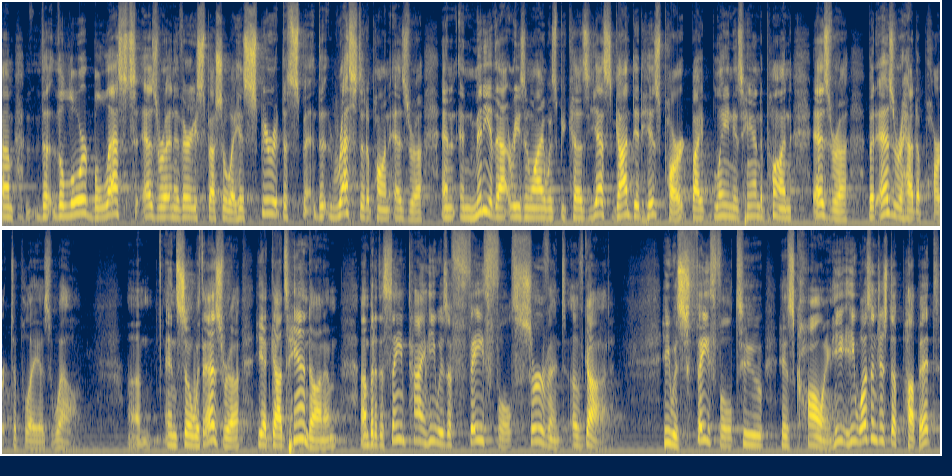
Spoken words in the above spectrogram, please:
Um, the, the Lord blessed Ezra in a very special way. His spirit rested upon Ezra. And, and many of that reason why was because, yes, God did his part by laying his hand upon Ezra, but Ezra had a part to play as well. Um, and so with Ezra, he had God's hand on him, um, but at the same time, he was a faithful servant of God he was faithful to his calling. He, he wasn't just a puppet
